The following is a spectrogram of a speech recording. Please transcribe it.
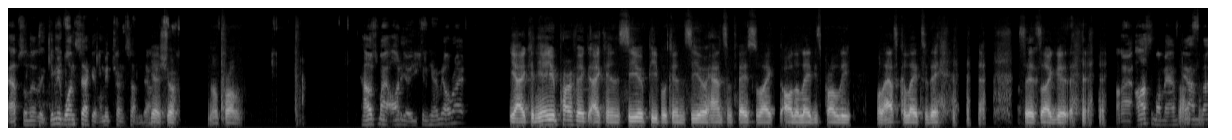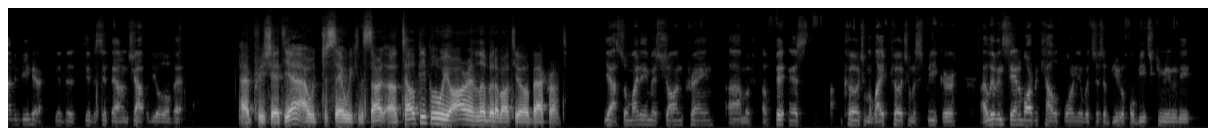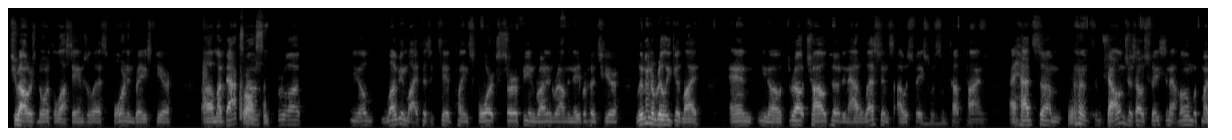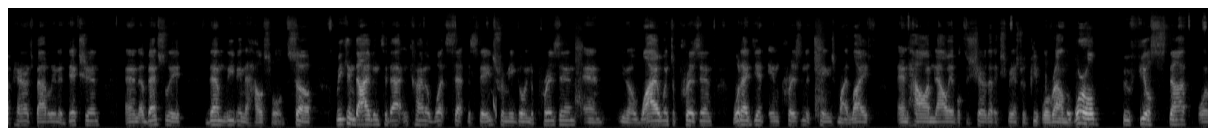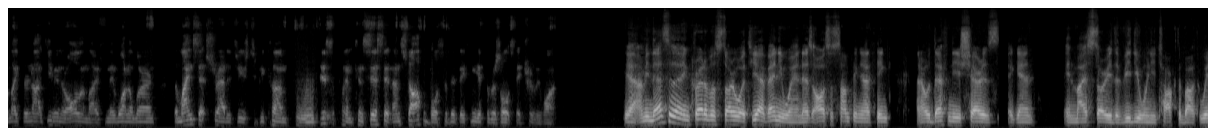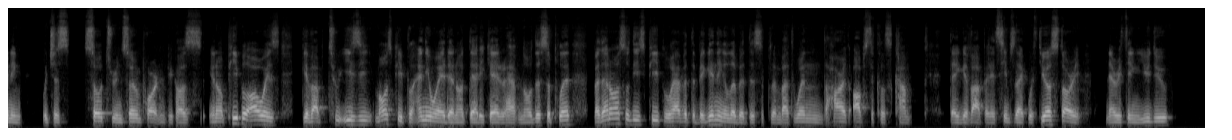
Absolutely. Give me one second. Let me turn something down. Yeah, sure. No problem. How's my audio? You can hear me all right? Yeah, I can hear you perfect. I can see you. People can see your handsome face. So like all the ladies probably will escalate today. so it's all good. all right, awesome, my man. Awesome. Yeah, I'm glad to be here. Good to good to sit down and chat with you a little bit. I appreciate. It. Yeah, I would just say we can start. Uh, tell people who you are and a little bit about your background. Yeah, so my name is Sean Crane. I'm a, a fitness coach. I'm a life coach. I'm a speaker. I live in Santa Barbara, California, which is a beautiful beach community two hours north of Los Angeles, born and raised here. Uh, my background, awesome. I grew up, you know, loving life as a kid, playing sports, surfing, running around the neighborhoods here, living a really good life. And, you know, throughout childhood and adolescence, I was faced with some tough times. I had some, some challenges I was facing at home with my parents battling addiction and eventually them leaving the household. So we can dive into that and kind of what set the stage for me going to prison and, you know, why I went to prison, what I did in prison to change my life, and how I'm now able to share that experience with people around the world who feel stuck or like they're not giving their all in life and they want to learn the mindset strategies to become mm-hmm. disciplined, consistent, unstoppable so that they can get the results they truly want. Yeah, I mean, that's an incredible story what you have anyway. And there's also something I think, and I would definitely share this again in my story, the video when you talked about winning, which is so true and so important because you know people always give up too easy. Most people anyway they're not dedicated have no discipline. But then also these people who have at the beginning a little bit discipline but when the hard obstacles come they give up. And it seems like with your story and everything you do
